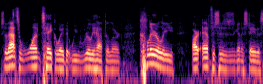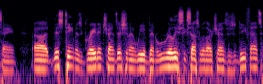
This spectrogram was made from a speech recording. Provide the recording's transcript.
So that's one takeaway that we really have to learn. Clearly, our emphasis is going to stay the same. Uh, this team is great in transition, and we have been really successful with our transition defense.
